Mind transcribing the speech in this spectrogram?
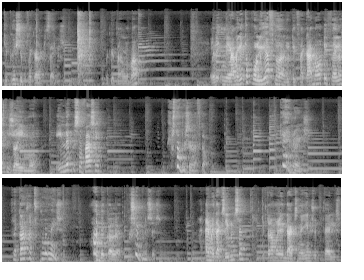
και ποιος είπε θα κάνει τι θέλεις. Δεν κατάλαβα. Δηλαδή, μιλάμε για το πολύ αυτό να το ότι θα κάνω ό,τι θέλω στη ζωή μου. Είναι σε φάση. Ποιος το πεις αυτό; Τι εννοείς; Θα κάνω θα τους πούμε εμεί. Άντε καλέ, ξύπνησες. Ε, μετά ξύπνησε και τώρα μου λέει εντάξει να γίνεις ό,τι θέλεις.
